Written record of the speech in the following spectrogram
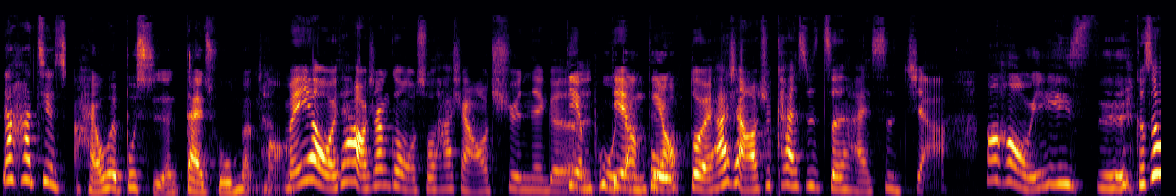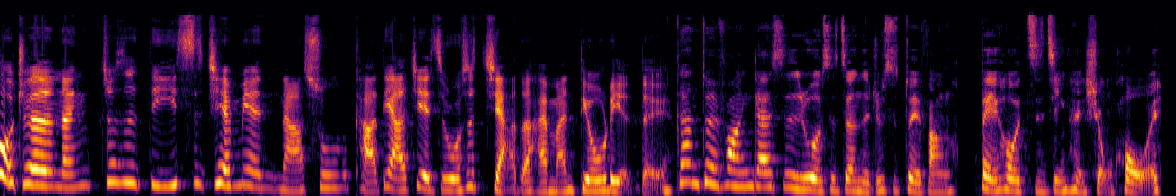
那他戒指还会不使人带出门吗？没有他好像跟我说他想要去那个店铺店铺，对他想要去看是真还是假。啊，好意思。可是我觉得能就是第一次见面拿出卡地亚戒指，如果是假的，还蛮丢脸的。但对方应该是，如果是真的，就是对方背后资金很雄厚，哎，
